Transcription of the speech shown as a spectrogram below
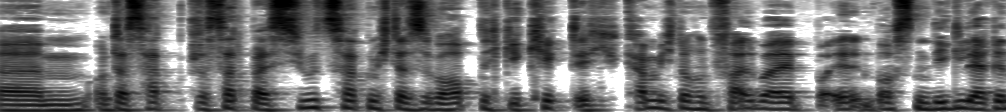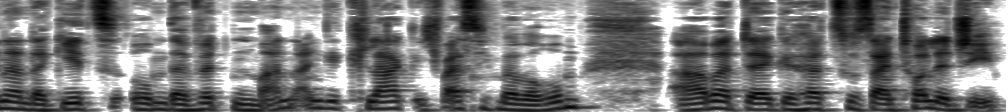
Ähm, und das hat, das hat bei Suits hat mich das überhaupt nicht gekickt. Ich kann mich noch einen Fall bei in Boston Legal erinnern, da geht's um, da wird ein Mann angeklagt, ich weiß nicht mal warum, aber der gehört zu Scientology.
